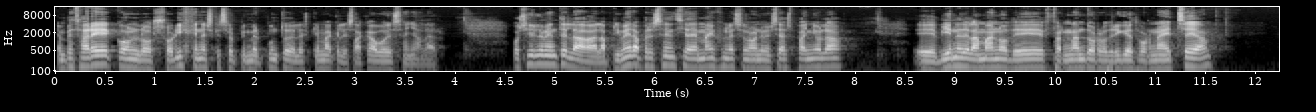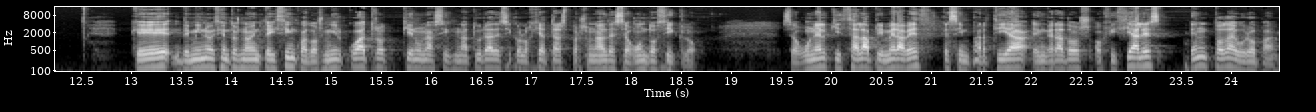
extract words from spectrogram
Empezaré con los orígenes, que es el primer punto del esquema que les acabo de señalar. Posiblemente la, primera presencia de mindfulness en la Universidad Española eh, viene de la mano de Fernando Rodríguez Bornaechea, que de 1995 a 2004 tiene una asignatura de psicología transpersonal de segundo ciclo según él, quizá la primera vez que se impartía en grados oficiales en toda Europa.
